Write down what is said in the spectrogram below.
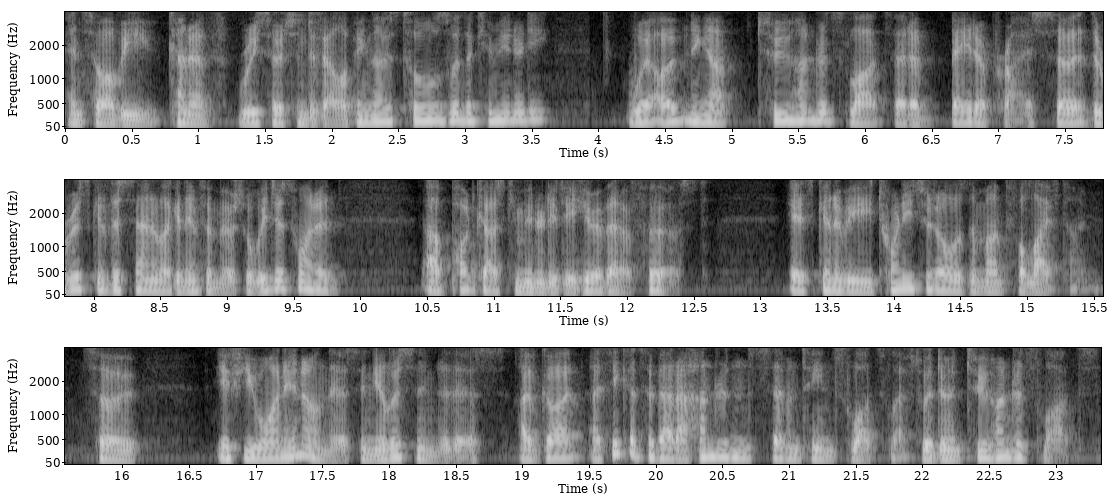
And so I'll be kind of researching and developing those tools with the community. We're opening up 200 slots at a beta price. So at the risk of this sounding like an infomercial, we just wanted our podcast community to hear about it first. It's going to be $22 a month for lifetime. So if you want in on this and you're listening to this, I've got, I think it's about 117 slots left. We're doing 200 slots.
